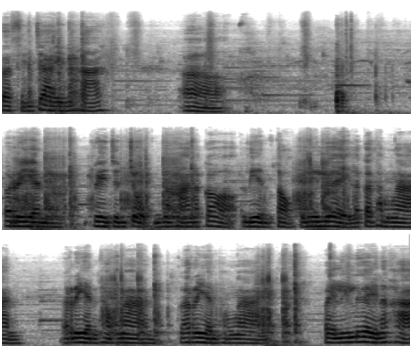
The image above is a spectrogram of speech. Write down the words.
ตัดสินใจนะคะเเรียนเรียนจนจบนะคะ แล้วก็เรียนต่อไปเรื่อยๆ แล้วก็ทำงานเรียนทำงานก็เรียนทำงานไปเรื่อยๆนะคะ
